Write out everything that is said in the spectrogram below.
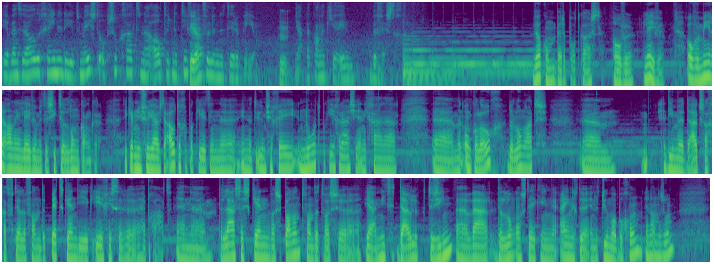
Jij bent wel degene die het meeste op zoek gaat naar alternatieve Ja? aanvullende therapieën. Hm. Ja, daar kan ik je in bevestigen. Welkom bij de podcast over leven. Over meer dan alleen leven met de ziekte longkanker. Ik heb nu zojuist de auto geparkeerd in, eh, in het UMCG Noord parkeergarage en ik ga naar eh, mijn oncoloog, de longarts, ehm, die me de uitslag gaat vertellen van de PET-scan die ik eergisteren eh, heb gehad. En ehm, de laatste scan was spannend, want het was eh, ja, niet duidelijk te zien eh, waar de longontsteking eindigde en de tumor begon en andersom.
